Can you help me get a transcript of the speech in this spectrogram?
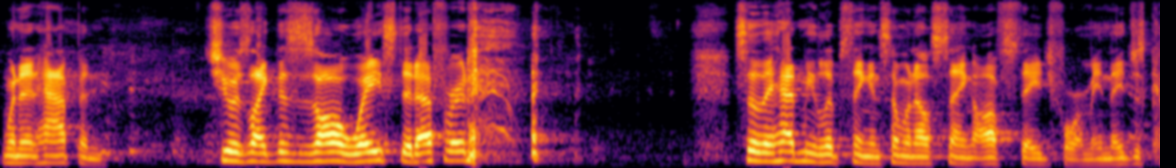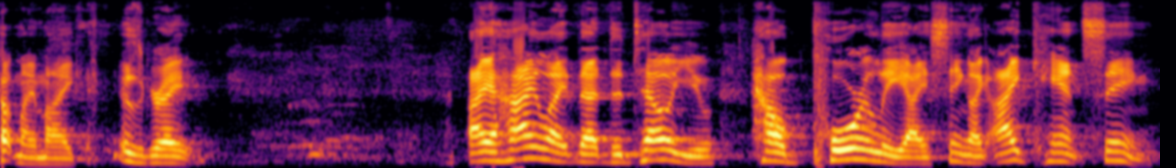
when it happened. She was like, This is all wasted effort. so they had me lip sing and someone else sang off stage for me, and they just cut my mic. It was great. I highlight that to tell you how poorly I sing. Like, I can't sing.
